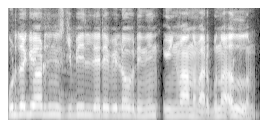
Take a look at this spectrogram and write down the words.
Burada gördüğünüz gibi Larry Lowry'nin ünvanı var. Bunu alalım.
